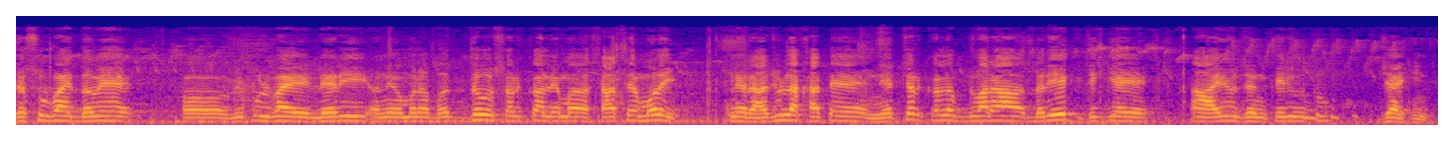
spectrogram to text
જસુભાઈ દવે વિપુલભાઈ લેરી અને અમારા બધો સર્કલ એમાં સાથે મળી અને રાજુલા ખાતે નેચર ક્લબ દ્વારા દરેક જગ્યાએ આ આયોજન કર્યું હતું. જય હિન્દ.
